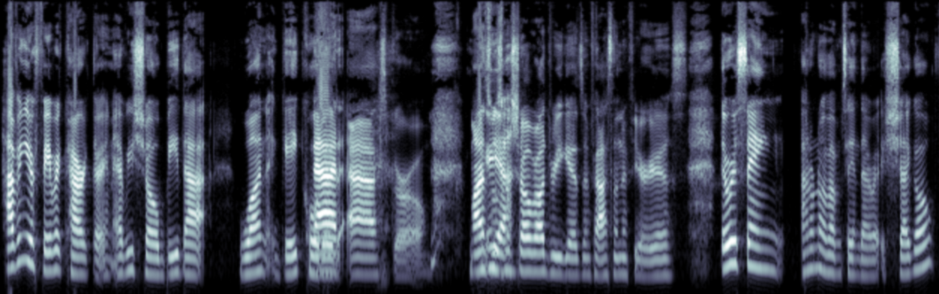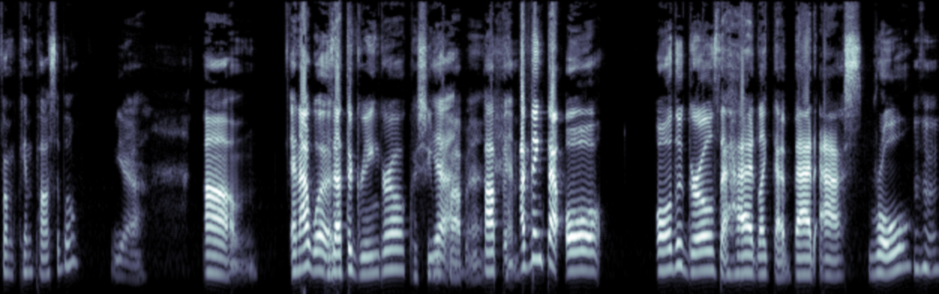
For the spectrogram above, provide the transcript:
Having your favorite character in every show be that one gay coded Badass girl. Mine was Yeah. Michelle Rodriguez in Fast and the Furious. They were saying, I don't know if I'm saying that right. Shego from Kim Possible. Yeah. Um, and I was Is that the green girl? Because she Yeah. was popping. popping. I think that all all the girls that had like that badass role hmm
